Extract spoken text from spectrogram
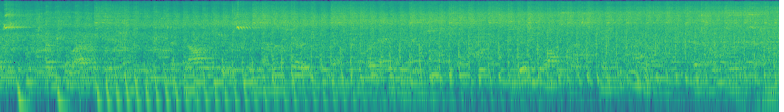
most potential applications of these technologies for military and commercial use. This process came to be known as the Great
